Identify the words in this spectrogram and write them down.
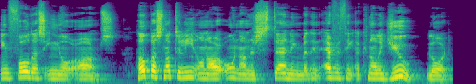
enfold us in your arms. Help us not to lean on our own understanding, but in everything acknowledge you, Lord,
